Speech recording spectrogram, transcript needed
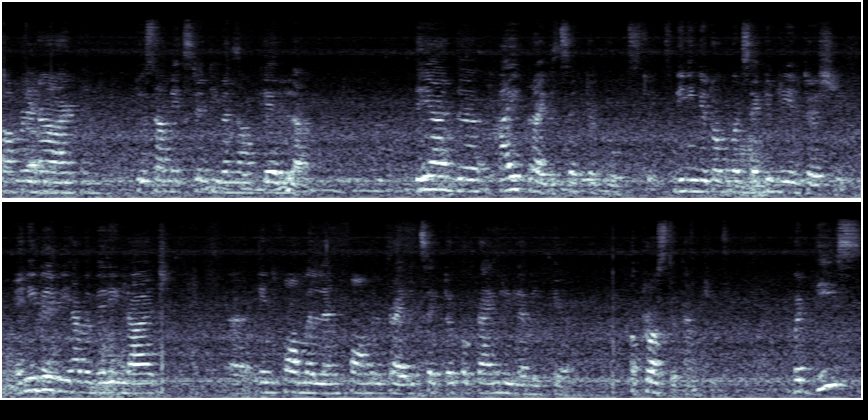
Tamil Nadu, and to some extent even now Kerala, they are the high private sector growth states, meaning we're talking about secondary and tertiary. Anyway, we have a very large uh, informal and formal private sector for primary level care across the country. But these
